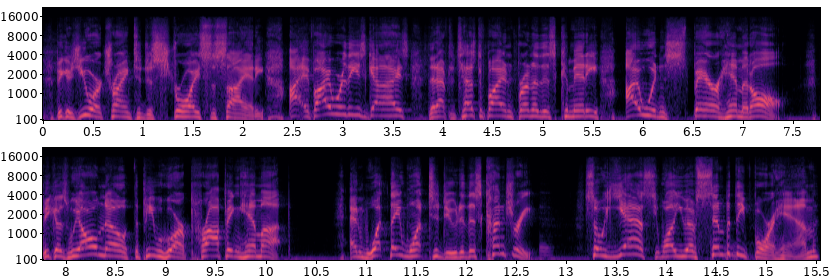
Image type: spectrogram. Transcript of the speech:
because you are trying to destroy society. I, if I were these guys that have to testify in front of this committee, I wouldn't spare him at all because we all know the people who are propping him up and what they want to do to this country. So, yes, while you have sympathy for him,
